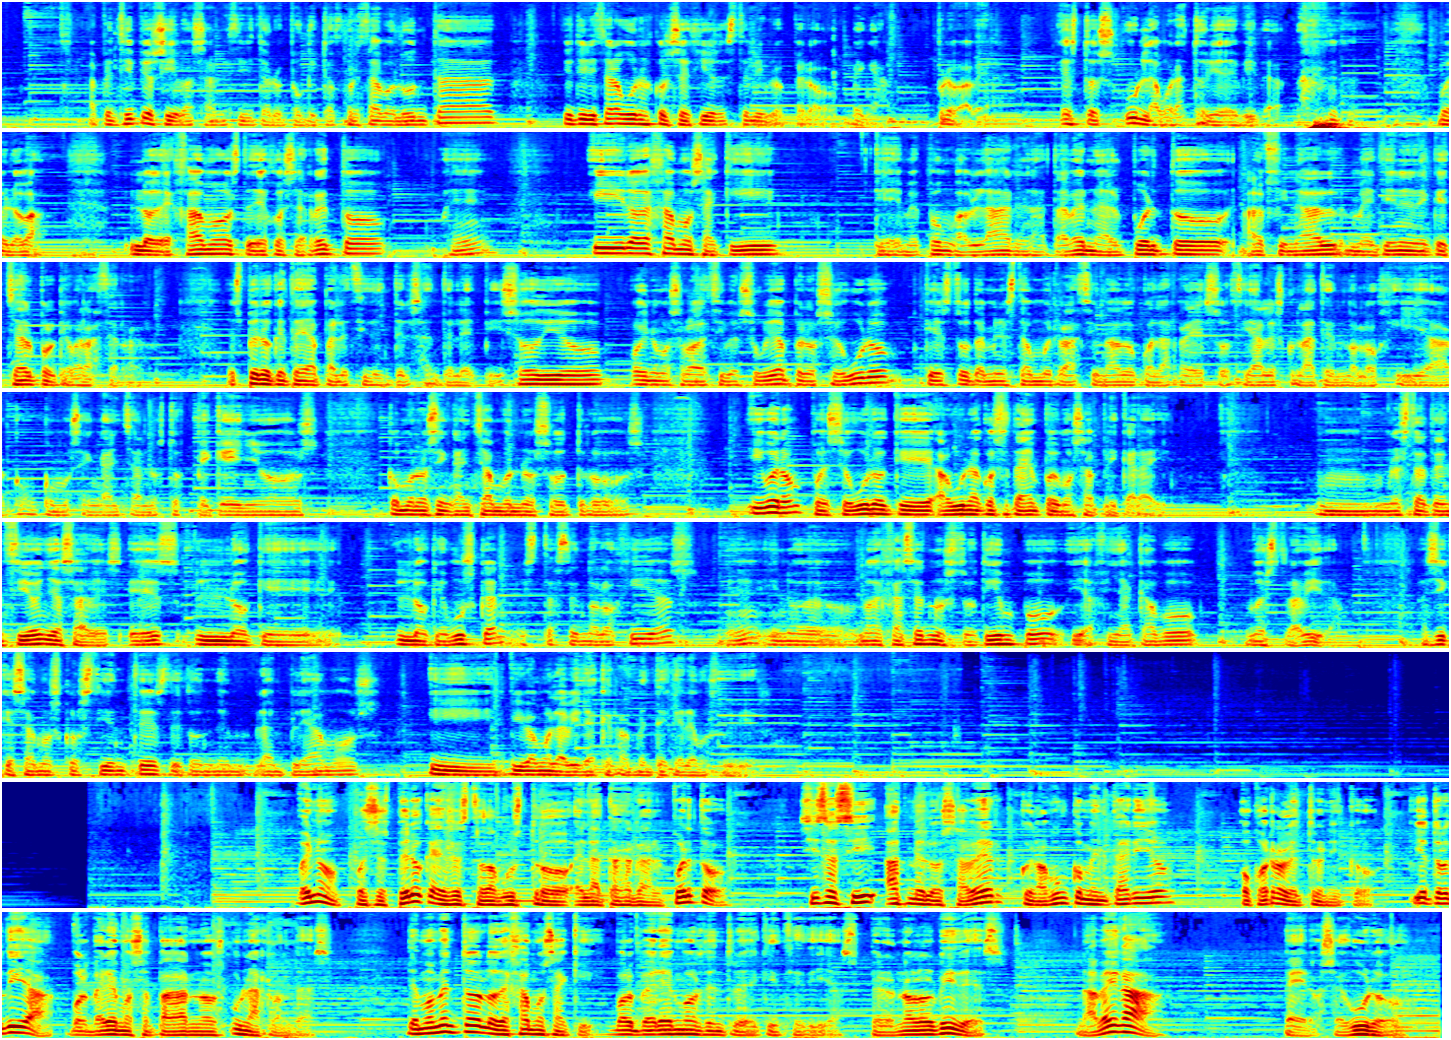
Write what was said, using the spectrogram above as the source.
Al principio sí vas a necesitar un poquito de fuerza voluntad y utilizar algunos consejos de este libro, pero venga, prueba a ver. Esto es un laboratorio de vida. bueno, va, lo dejamos, te dejo ese reto. ¿eh? Y lo dejamos aquí, que me pongo a hablar en la taberna del puerto. Al final me tienen que echar porque van a cerrar. Espero que te haya parecido interesante el episodio. Hoy no hemos hablado de ciberseguridad, pero seguro que esto también está muy relacionado con las redes sociales, con la tecnología, con cómo se enganchan nuestros pequeños, cómo nos enganchamos nosotros. Y bueno, pues seguro que alguna cosa también podemos aplicar ahí. Mm, nuestra atención, ya sabes, es lo que, lo que buscan estas tecnologías ¿eh? y no, no deja de ser nuestro tiempo y al fin y al cabo nuestra vida. Así que seamos conscientes de dónde la empleamos y vivamos la vida que realmente queremos vivir. Bueno, pues espero que hayas estado a gusto en la taberna del puerto. Si es así, házmelo saber con algún comentario o correo electrónico. Y otro día volveremos a pagarnos unas rondas. De momento lo dejamos aquí, volveremos dentro de 15 días. Pero no lo olvides, navega, pero seguro.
